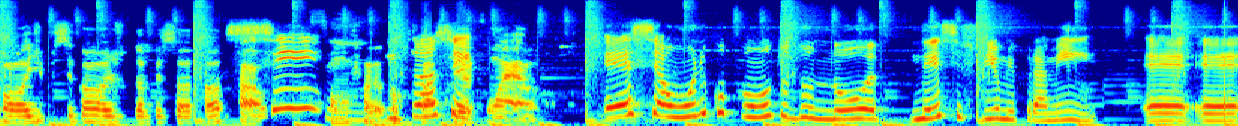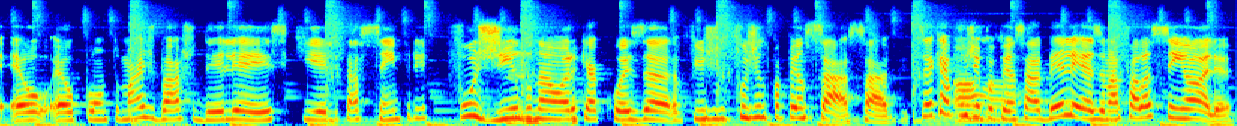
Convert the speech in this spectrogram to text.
fode o psicológico da pessoa total. Sim. Como, como então, assim, com ela esse é o único ponto do Noah nesse filme, para mim. É, é, é, o, é o ponto mais baixo dele, é esse que ele tá sempre fugindo na hora que a coisa. Fugindo para pensar, sabe? Você quer fugir uhum. pra pensar? Beleza, mas fala assim: olha,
